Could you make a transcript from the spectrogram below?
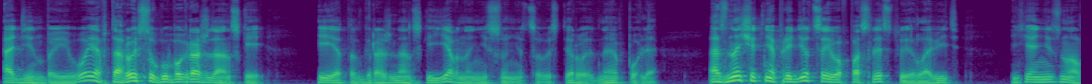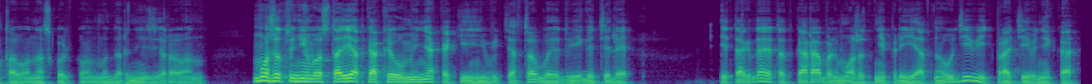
Один боевой, а второй сугубо гражданский. И этот гражданский явно не сунется в астероидное поле. А значит, мне придется его впоследствии ловить. Я не знал того, насколько он модернизирован. Может, у него стоят, как и у меня, какие-нибудь особые двигатели. И тогда этот корабль может неприятно удивить противника,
